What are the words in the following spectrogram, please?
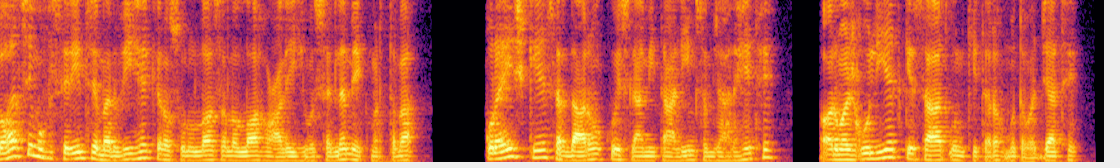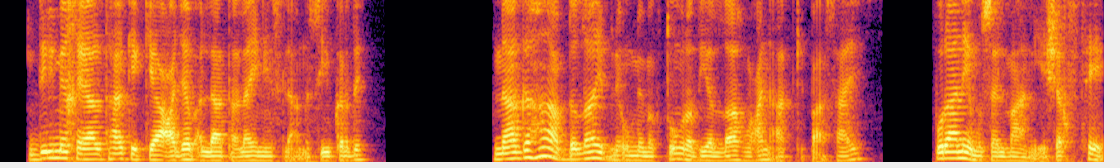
بہت سے مفسرین سے مروی ہے کہ رسول اللہ صلی اللہ علیہ وسلم ایک مرتبہ قریش کے سرداروں کو اسلامی تعلیم سمجھا رہے تھے اور مشغولیت کے ساتھ ان کی طرف متوجہ تھے۔ دل میں خیال تھا کہ کیا عجب اللہ تعالیٰ انہیں اسلام نصیب کر دے۔ ناگہاں عبداللہ ابن ام مکتوم رضی اللہ عنہ آپ کے پاس آئے۔ پرانے مسلمان یہ شخص تھے۔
